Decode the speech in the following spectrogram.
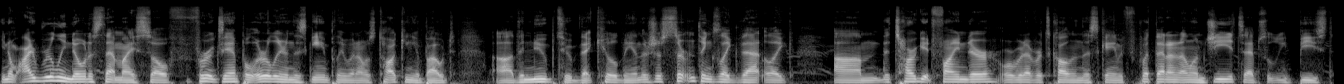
you know, I really noticed that myself. For example, earlier in this gameplay when I was talking about uh, the noob tube that killed me, and there's just certain things like that, like um, the target finder or whatever it's called in this game. If you put that on LMG, it's absolutely beast.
